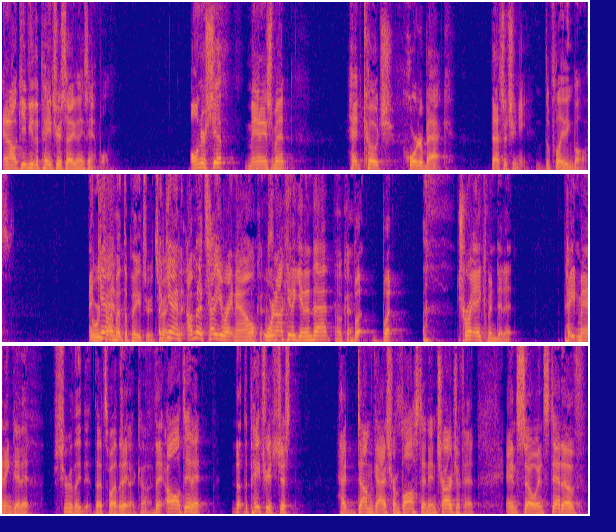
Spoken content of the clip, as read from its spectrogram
And I'll give you the Patriots as an example. Ownership, management, head coach, quarterback. That's what you need. Deflating balls. We're talking about the Patriots, right? Again, I'm going to tell you right now, Okay, we're sorry. not going to get into that. Okay. But but Troy Aikman did it. Peyton Manning did it. Sure, they did. That's why they, They, got caught. they all did it. The, the Patriots just had dumb guys from Boston in charge of it. And so instead of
